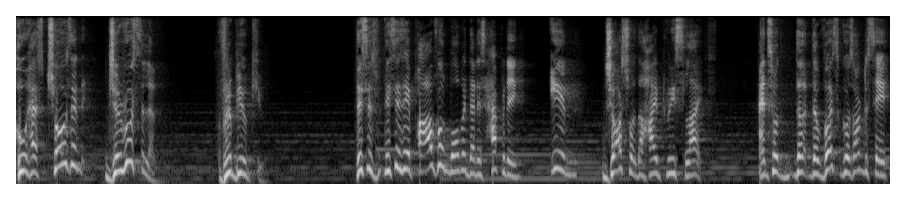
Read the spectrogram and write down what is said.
who has chosen Jerusalem rebuke you. This is, this is a powerful moment that is happening in Joshua, the high priest's life. And so the, the verse goes on to say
